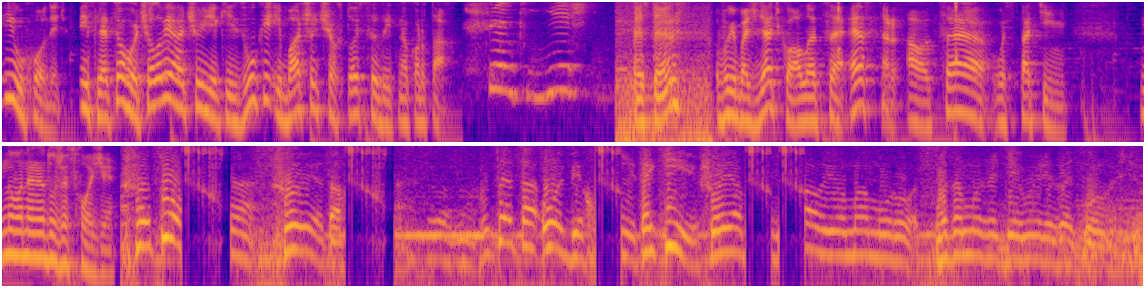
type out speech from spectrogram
і уходить. Після цього чолов'яга чує якісь звуки і бачить, що хтось сидить на кортах. Сенки, єш. Эстер? Вибач, дядько, але це Естер, а оце ось та тінь. Ну, вони не дуже схожі. Что это? Вот это обе хуйни такие, что я ее маму рот. Это можете вырезать полностью.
